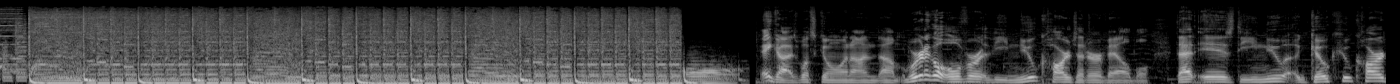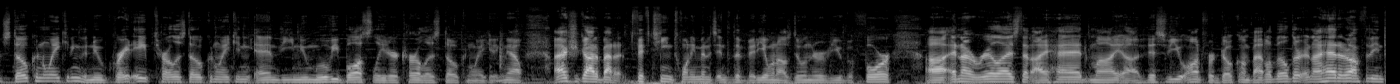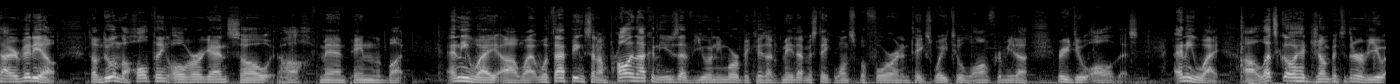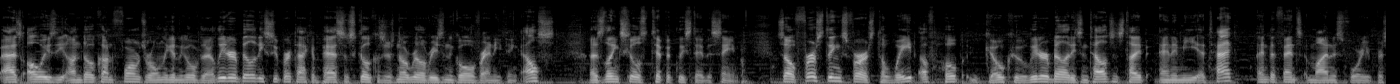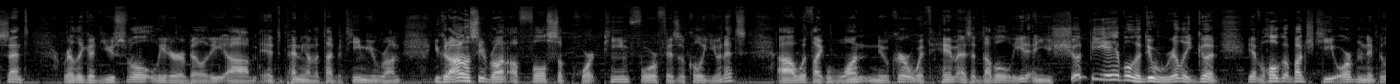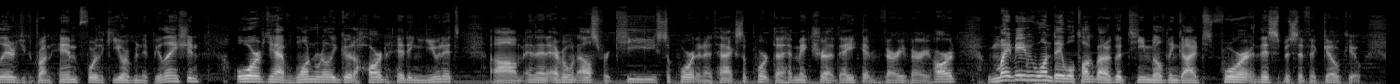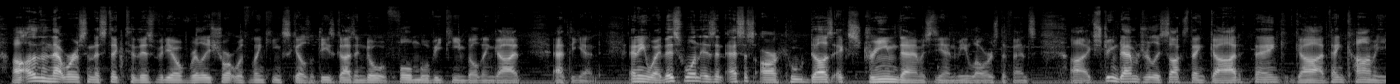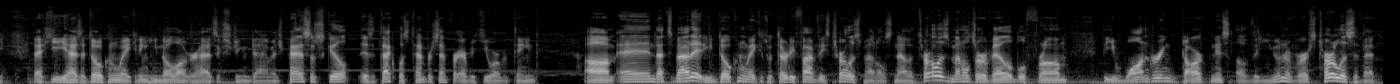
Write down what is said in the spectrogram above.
Bye. Hey guys, what's going on? Um, we're going to go over the new cards that are available. That is the new Goku cards Dokkan Awakening, the new Great Ape Turles Dokkan Awakening, and the new Movie Boss Leader Turles Dokkan Awakening. Now, I actually got about 15-20 minutes into the video when I was doing the review before, uh, and I realized that I had my uh, this view on for Dokkan Battle Builder, and I had it on for the entire video. So I'm doing the whole thing over again, so, oh man, pain in the butt. Anyway, uh, with that being said, I'm probably not going to use that view anymore because I've made that mistake once before and it takes way too long for me to redo all of this. Anyway, uh, let's go ahead and jump into the review. As always, the Undokan forms, we're only going to go over their leader ability, super attack, and passive skill because there's no real reason to go over anything else, as link skills typically stay the same. So first things first, the Weight of Hope Goku. Leader abilities, intelligence type, enemy attack and defense minus 40%. Really good, useful leader ability, um, it, depending on the type of team you run. You could honestly run a full support team for physical units uh, with like one nuker with him as a double lead, and you should be able to do really good. You have a whole bunch of key orb manipulators, you could run him for the key orb manipulation, or if you have one really good hard-hitting unit, um, and then everyone else for key support and attack support to make sure that they hit very, very hard. We might, maybe one day we'll talk about a good team building guide for this specific Goku. Uh, other than that, we're just going to stick to this video really short with linking skills with these guys and go with full movie team building guide at the end. Anyway, this one is an SSR who does extreme damage to the enemy, lowers defense. Uh, extreme damage really sucks, thank God, thank God, thank Kami that he has a Dokkan Awakening, he no longer has extreme damage. Passive skill is attack plus 10% for every key orb obtained. Um, and that's about it. He Dokkan Awakens with 35 of these Turles medals. Now, the Turles medals are available from the Wandering Darkness of the Universe Turles event.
